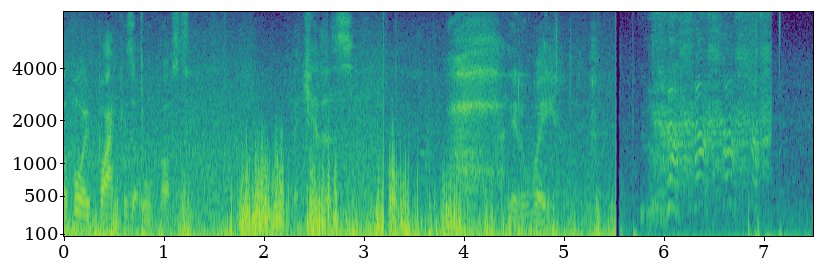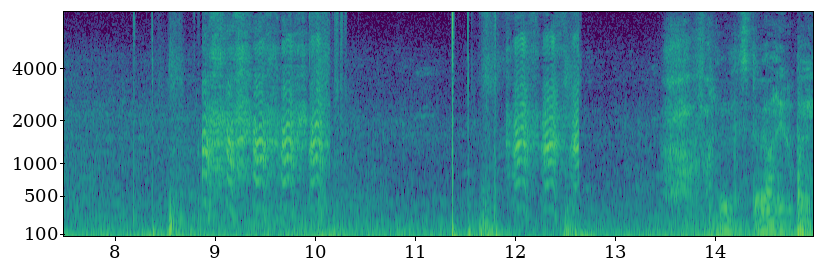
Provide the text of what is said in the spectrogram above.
avoid bikers at all costs. They're killers. Little wee. Fucking let's do it a little bit.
